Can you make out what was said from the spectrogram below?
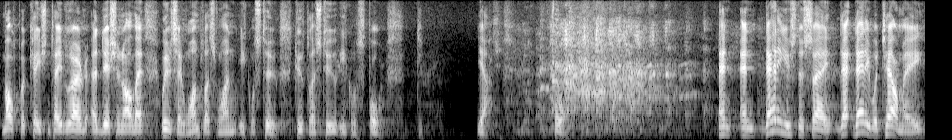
multiplication table, our addition, all that. We would say 1 plus 1 equals 2. 2 plus 2 equals 4. Yeah, 4. and, and Daddy used to say, Daddy would tell me,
